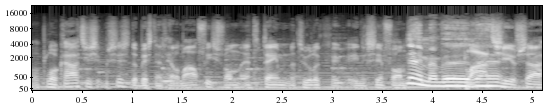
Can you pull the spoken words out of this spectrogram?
op locaties? Precies, dat is net helemaal vies van entertainment natuurlijk. In de zin van Nee, maar we- een plaatsje we- of zo.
